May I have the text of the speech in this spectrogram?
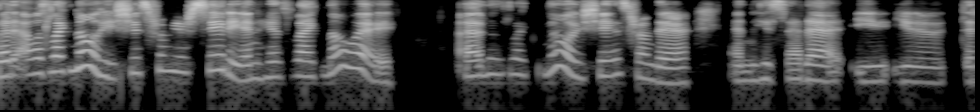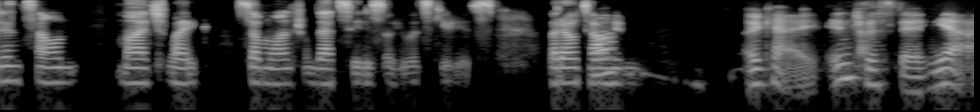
but I was like, no, he, she's from your city, and he's like, no way. And I was like, no, she is from there, and he said that you, you didn't sound much like someone from that city, so he was curious. But I'll tell Oh, him Okay, interesting. Yeah.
